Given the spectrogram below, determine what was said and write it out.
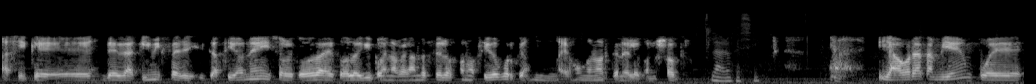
Así que desde aquí mis felicitaciones y sobre todo la de todo el equipo de Navegando los conocido porque es un, es un honor tenerlo con nosotros. Claro que sí. Y ahora también pues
